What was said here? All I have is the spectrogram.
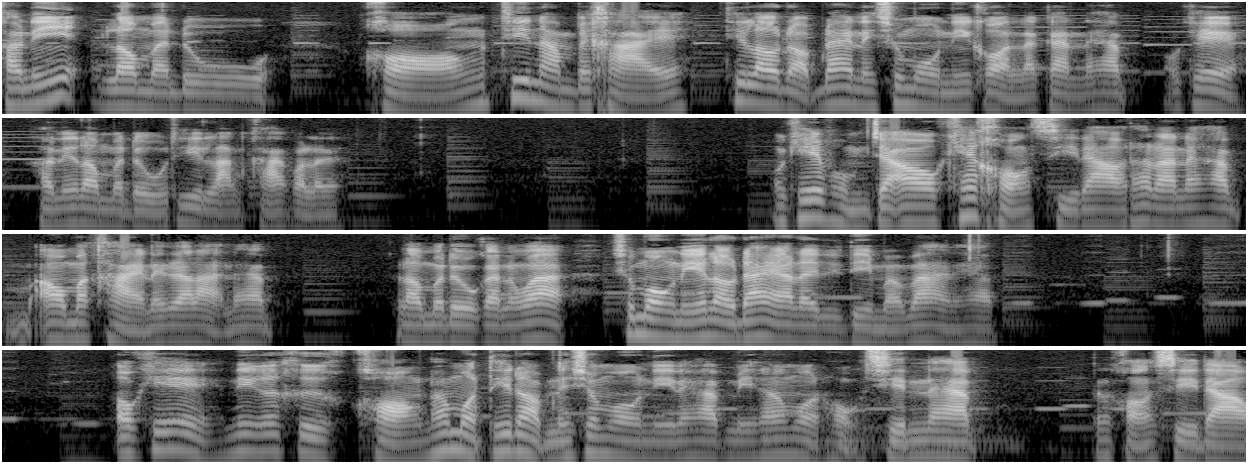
คราวนี้เรามาดู ของที่นำไปขายที่เราดรอปได้ในชั่วโมงนี้ก่อนแล้วกันนะครับ โอเค คราวนี้เรามาดูที่ร้านค้าก่อนเลย โอเค ผมจะเอาแค่ของสีดาวเท่านั้นนะครับ เอามาขายในตลาดนะครับ เรามาดูกันว่าชั่วโมงนี้เราได้อะไรดีๆมาบ้างนะครับ โอเค นี่ก็คือของทั้งหมดที่ดรอปในชั่วโมงนี้นะครับ มีทั้งหมด 6 ชิ้นนะครับ เป็นของสีดาว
